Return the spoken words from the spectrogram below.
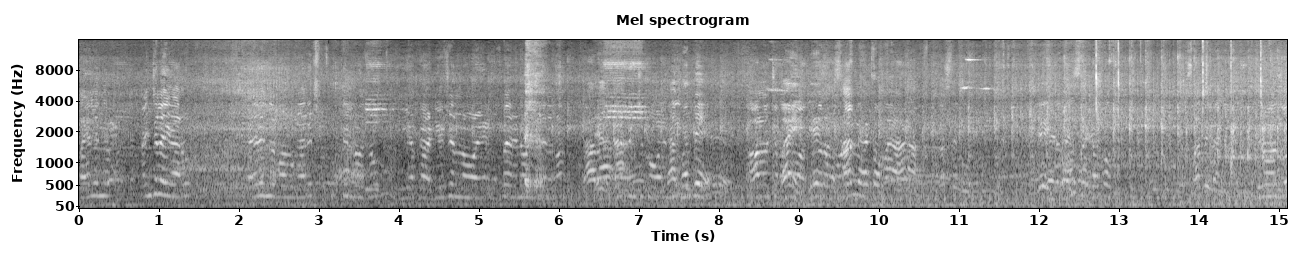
శైలేంద్ర పెంచలయ్య గారు శైలేంద్ర బాబు గారి పుట్టినరోజు ఈ యొక్క డివిజన్లో ముప్పై రెండవ డివిజన్లో గెలిపించుకోవాలని ఆలోచన. ఈరోజు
